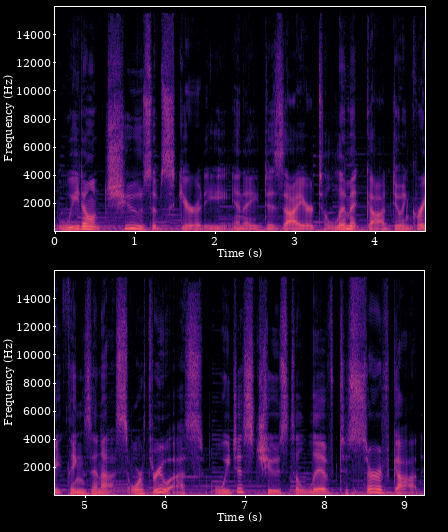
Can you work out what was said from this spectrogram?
We don't choose obscurity in a desire to limit God doing great things in us or through us. We just choose to live to serve God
